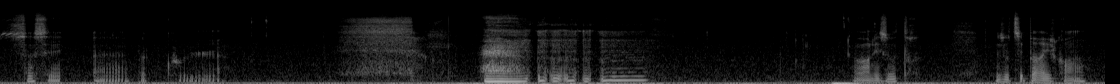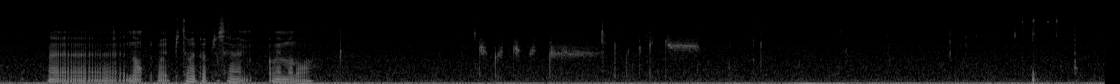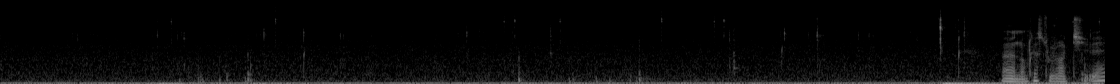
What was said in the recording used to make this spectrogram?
Ça, c'est euh, pas cool. Euh. On va voir les autres. Les autres, c'est pareil, je crois. hein. Euh, non, le repeater est pas placé au même endroit. Euh, donc là, c'est toujours activé.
